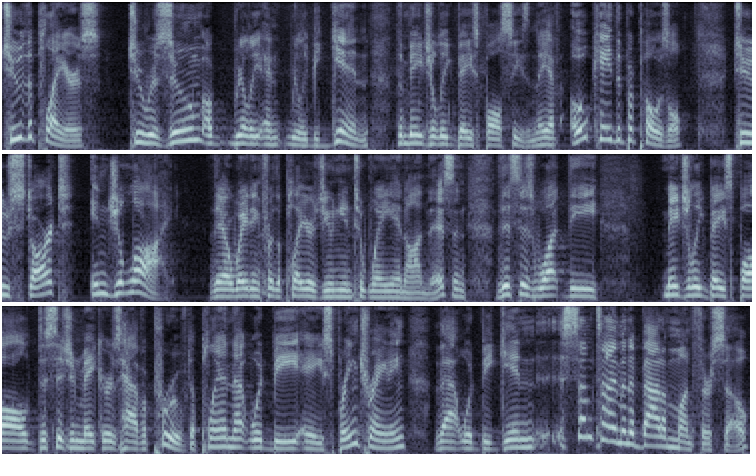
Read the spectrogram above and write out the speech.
to the players to resume or really and really begin the Major League Baseball season. They have okayed the proposal to start in July. They're waiting for the players union to weigh in on this and this is what the Major League Baseball decision makers have approved a plan that would be a spring training that would begin sometime in about a month or so,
